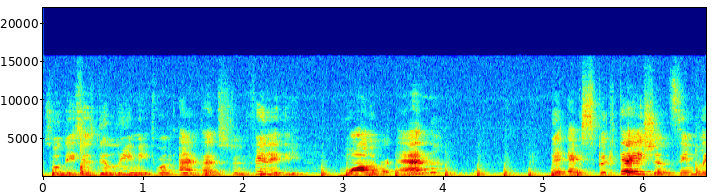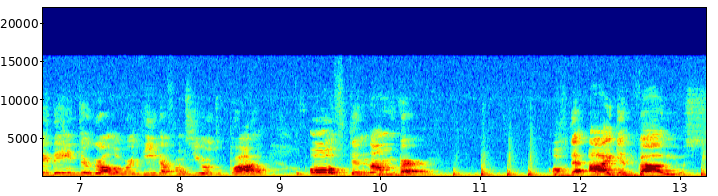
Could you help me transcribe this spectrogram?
So this is the limit when n tends to infinity, 1 over n. The expectation, simply the integral over theta from 0 to pi, of the number of the eigenvalues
